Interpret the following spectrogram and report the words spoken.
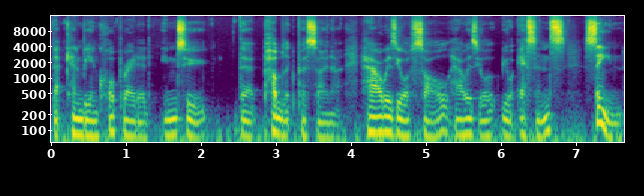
that can be incorporated into the public persona? How is your soul, how is your, your essence seen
